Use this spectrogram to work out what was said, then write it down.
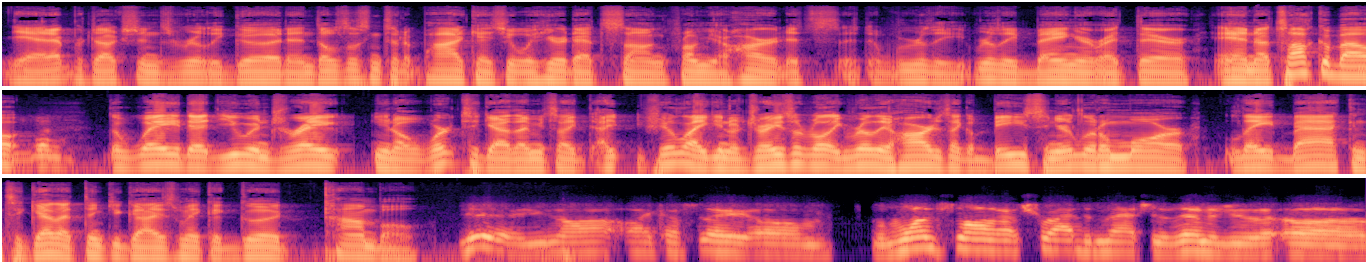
Yeah, that production is really good. And those listening to the podcast, you will hear that song from your heart. It's a really, really banger right there. And uh, talk about the way that you and Dre, you know, work together. I mean, it's like I feel like you know Dre's really, really hard. He's like a beast, and you're a little more laid back. And together, I think you guys make a good combo. Yeah, you know, like I say, um, the one song I tried to match his energy, uh,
